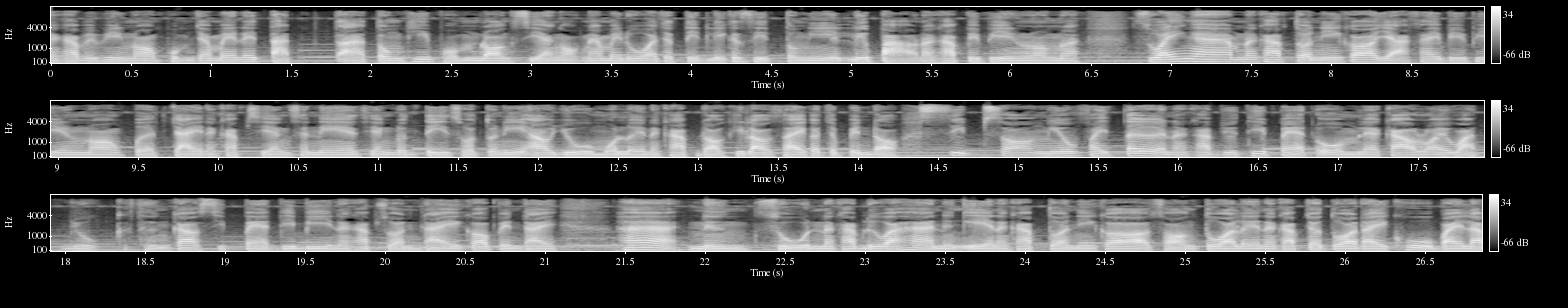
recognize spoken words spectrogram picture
นะครับพี่ๆน้องผมจะไม่ได้ตัด ตรงที่ผมลองเสียงออกนะไม่รู้ว่าจะติดลิขสิทธิ์ตรงนี้หรือเปล่านะครับ พี่ๆน้องๆนะสวยงามนะครับ ตัวนี้ก็อยากให้พี่ๆน้องๆเปิดใจนะครับ เสียงเสน่ห์เสียงดนตรีสดตัวนี้เอาอยู่หมดเลยนะครับ ดอกที่เราใช้ก็จะเป็นดอก 12 นิ้วไฟเตอร์นะครับ อยู่ที่ 8 โอห์มและ 900 วัตต์อยู่ถึง 98 dB นะครับ ส่วนไดก็เป็นไดร์510 นะครับ หรือว่า 51A นะครับ ตัวนี้ก็ 2 ตัวเลยนะครับ เจ้าตัวได้คู่ใบละ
